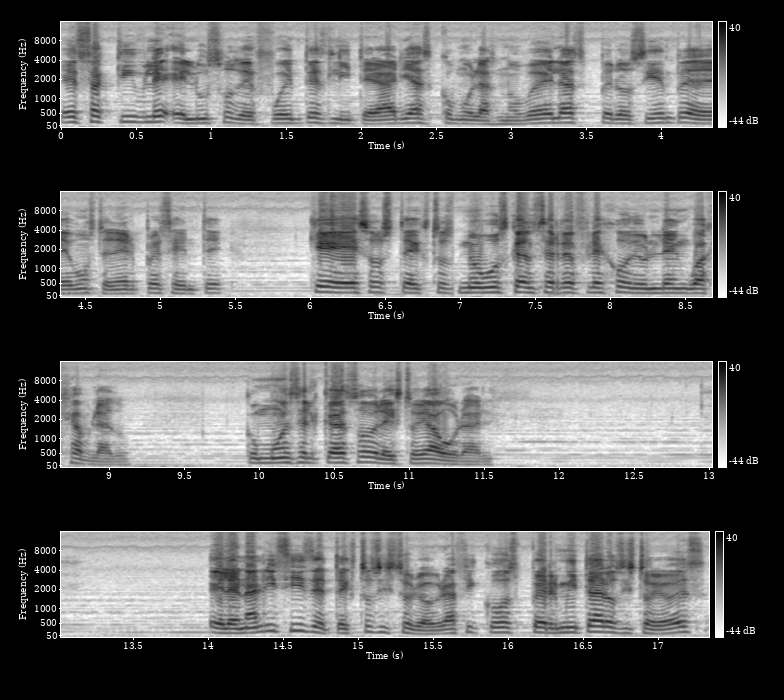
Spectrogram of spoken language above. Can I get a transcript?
Es factible el uso de fuentes literarias como las novelas, pero siempre debemos tener presente que esos textos no buscan ser reflejo de un lenguaje hablado, como es el caso de la historia oral. El análisis de textos historiográficos permite a los historiadores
